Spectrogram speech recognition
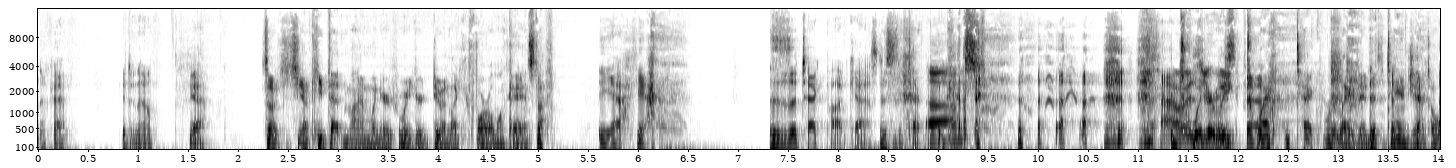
Okay. Good to know. Yeah. So just you know, keep that in mind when you're when you're doing like your 401k and stuff. Yeah. Yeah. This is a tech podcast. This is a tech Um, podcast. How was Twitter your is week, Ben? twe- tech related. It's tangential.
